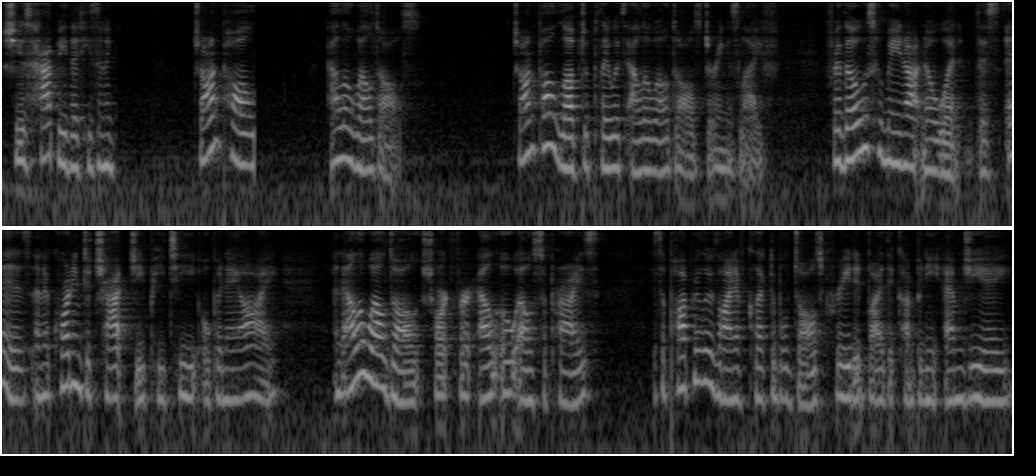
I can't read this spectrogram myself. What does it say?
She is happy that he's in a. John Paul. LOL dolls. John Paul loved to play with LOL dolls during his life. For those who may not know what this is, and according to ChatGPT OpenAI, an LOL doll, short for LOL Surprise, is a popular line of collectible dolls created by the company MGA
